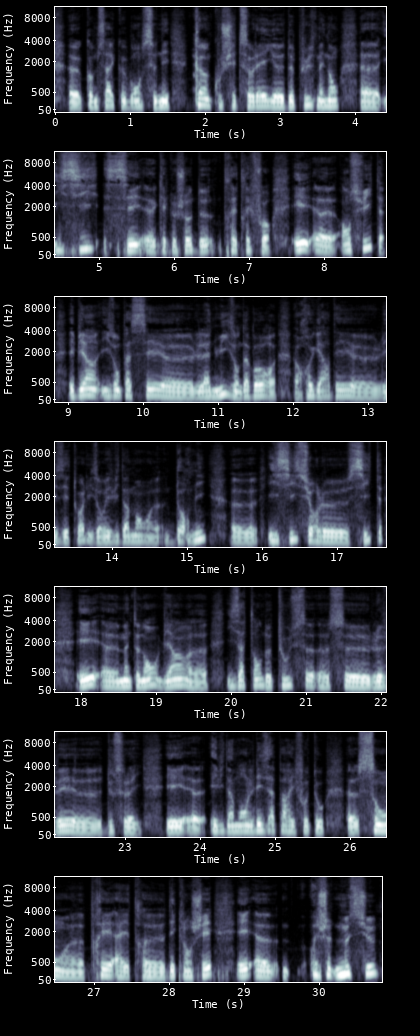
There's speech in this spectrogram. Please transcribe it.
comme ça que bon, ce n'est qu'un coucher de soleil de plus, mais non. ici, c'est quelque chose de très très fort. Et ensuite, eh bien, ils ont passé la nuit. Ils ont d'abord regardé les étoiles. Ils ont évidemment dormi ici sur le site. Et euh, maintenant, bien, euh, ils attendent tous euh, ce lever du soleil. Et évidemment, les appareils photos sont prêts à être déclenchés. Et monsieur,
